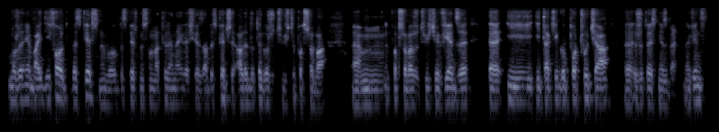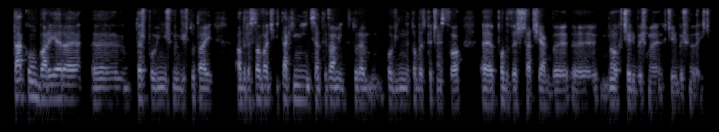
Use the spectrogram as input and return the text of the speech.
może nie by default bezpieczne, bo bezpieczne są na tyle, na ile się zabezpieczy, ale do tego rzeczywiście potrzeba, em, potrzeba rzeczywiście wiedzy e, i, i takiego poczucia, e, że to jest niezbędne. Więc taką barierę e, też powinniśmy gdzieś tutaj adresować i takimi inicjatywami, które powinny to bezpieczeństwo e, podwyższać, jakby e, no, chcielibyśmy, chcielibyśmy wyjść.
